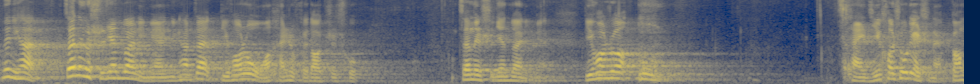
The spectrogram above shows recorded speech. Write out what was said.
那你看，在那个时间段里面，你看，在比方说，我们还是回到之初，在那时间段里面，比方说。采集和狩猎时代，包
